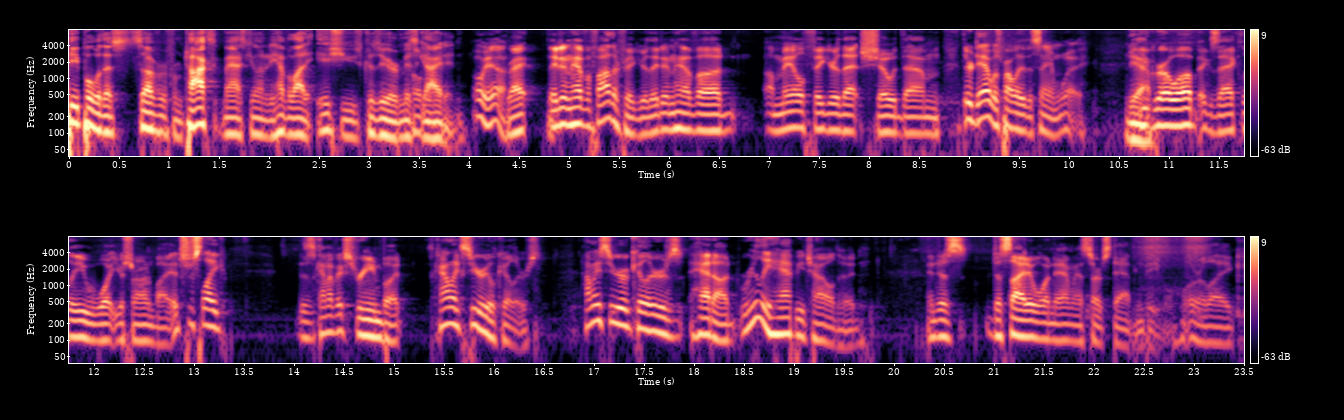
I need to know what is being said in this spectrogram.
people that suffer from toxic masculinity have a lot of issues because they were misguided. Oh yeah. Right. They didn't have a father figure. They didn't have a a male figure that showed them. Their dad was probably the same way. Yeah. You grow up exactly what you're surrounded by. It's just like this is kind of extreme, but it's kind of like serial killers. How many serial killers had a really happy childhood and just decided one day I'm going to start stabbing people or like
